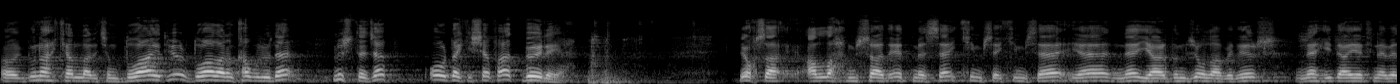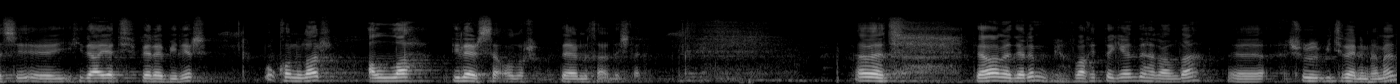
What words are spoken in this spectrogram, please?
o günahkarlar için dua ediyor. Duaların kabulü de müstecap. Oradaki şefaat böyle yani. Yoksa Allah müsaade etmezse kimse kimseye ne yardımcı olabilir, ne hidayetine vesi- e, hidayet verebilir. Bu konular Allah dilerse olur değerli kardeşlerim. Evet, devam edelim. Vakit de geldi herhalde. Ee, şunu bitirelim hemen.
